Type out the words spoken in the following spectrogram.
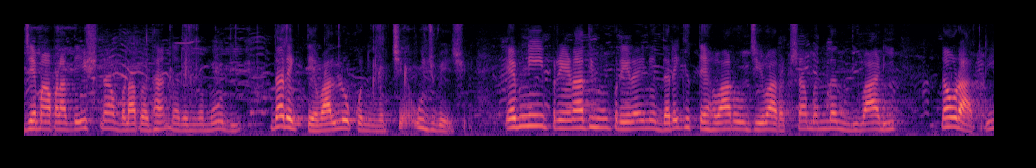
જેમ આપણા દેશના વડાપ્રધાન નરેન્દ્ર મોદી દરેક તહેવાર લોકોની વચ્ચે ઉજવે છે. એમની પ્રેરણાથી હું પ્રેરાઈને દરેક તહેવારો જેવા રક્ષાબંધન, દિવાળી, નવરાત્રિ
